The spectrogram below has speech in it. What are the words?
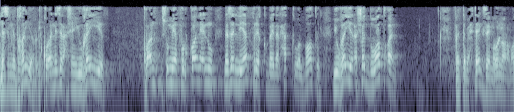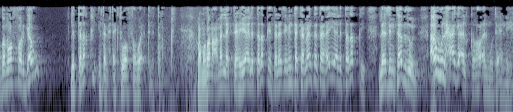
لازم نتغير. القرآن نزل عشان يغير. القرآن سمي فرقان لأنه نزل ليفرق بين الحق والباطل. يغير أشد وطئا. فانت محتاج زي ما قلنا رمضان وفر جو للتلقي انت محتاج توفر وقت للتلقي. رمضان عمل لك تهيئة للتلقي انت لازم انت كمان تتهيأ للتلقي. لازم تبذل. أول حاجة القراءة المتأنية.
